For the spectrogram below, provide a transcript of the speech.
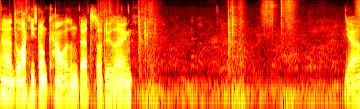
Uh, the lackeys don't count as undead, though, do they? Yeah.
